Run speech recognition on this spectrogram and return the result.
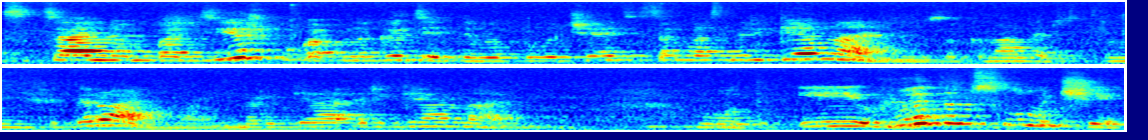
социальную поддержку, как многодетный, вы получаете согласно региональному законодательству, не федеральному, а именно реги- региональному. Вот. И в этом случае,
